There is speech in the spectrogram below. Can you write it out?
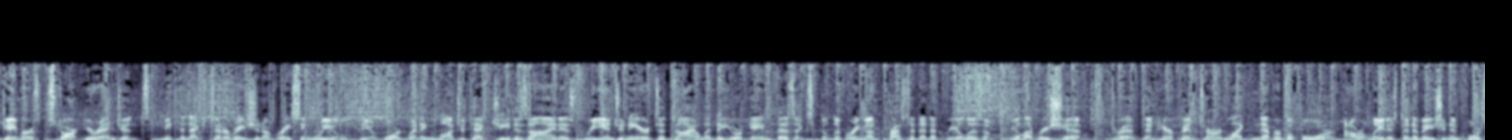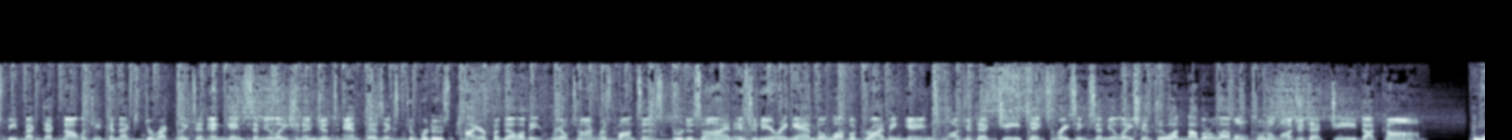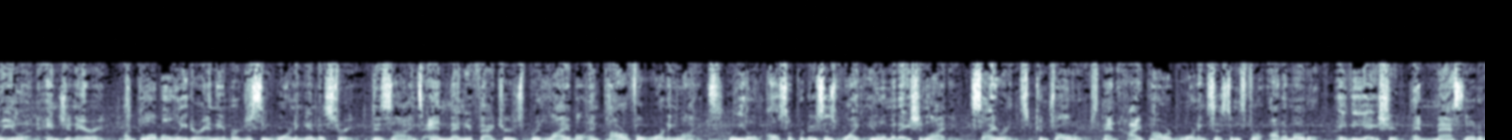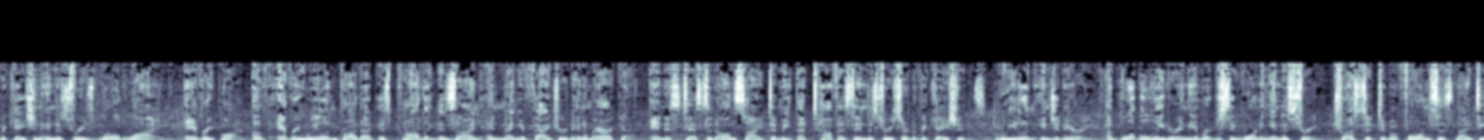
Gamers, start your engines. Meet the next generation of racing wheels. The award winning Logitech G design is re engineered to dial into your game physics, delivering unprecedented realism. Feel every shift, drift, and hairpin turn like never before. Our latest innovation in force feedback technology connects directly to end game simulation engines and physics to produce higher fidelity, real time responses. Through design, engineering, and the love of driving games, Logitech G takes racing simulation to another level. Go to LogitechG.com. Whelen Engineering, a global leader in the emergency warning industry, designs and manufactures reliable and powerful warning lights. Whelen also produces white illumination lighting, sirens, controllers, and high powered warning systems for automotive, aviation, and mass notification industries worldwide. Every part of every Whelen product is proudly designed and manufactured in America and is tested on site to meet the toughest industry certifications. Whelen Engineering, a global leader in the emergency warning industry, trusted to perform since 19.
